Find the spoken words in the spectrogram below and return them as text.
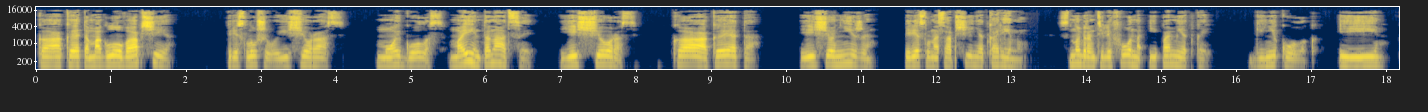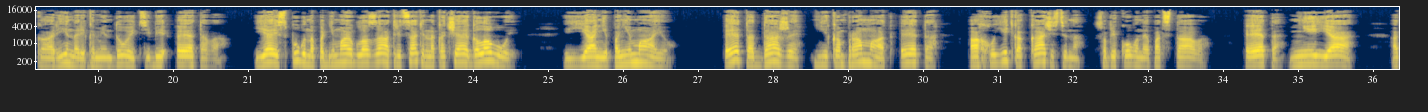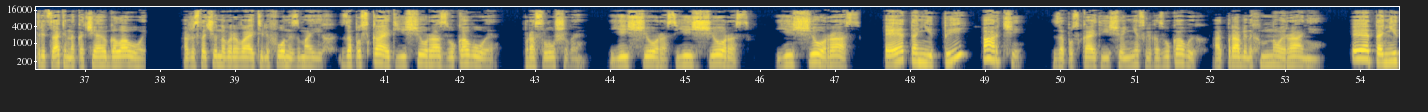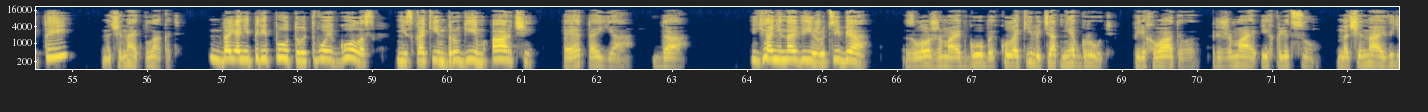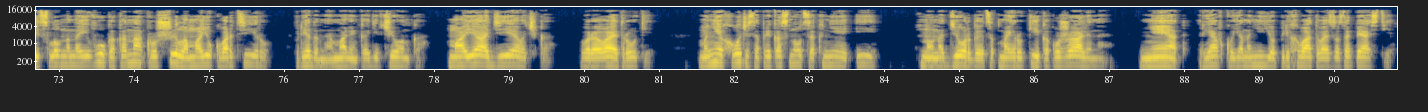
Как это могло вообще? Переслушиваю еще раз. Мой голос, мои интонации. Еще раз. Как это? еще ниже переслано сообщение от Карины с номером телефона и пометкой «Гинеколог». И Карина рекомендует тебе этого. Я испуганно поднимаю глаза, отрицательно качая головой. Я не понимаю. Это даже не компромат, это охуеть как качественно сфабрикованная подстава. Это не я. Отрицательно качаю головой. Ожесточенно вырывая телефон из моих, запускает еще раз звуковое. Прослушиваем. Еще раз, еще раз, еще раз. «Это не ты, Арчи?» Запускает еще несколько звуковых, отправленных мной ранее. «Это не ты?» Начинает плакать. «Да я не перепутаю твой голос ни с каким другим, Арчи!» «Это я, да». «Я ненавижу тебя!» Зло сжимает губы, кулаки летят мне в грудь. Перехватываю, прижимаю их к лицу. Начинаю видеть словно наяву, как она крушила мою квартиру, Преданная маленькая девчонка. Моя девочка. Вырывает руки. Мне хочется прикоснуться к ней и... Но она дергается от моей руки, как ужаленная. Нет, рявку я на нее, перехватывая за запястье.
